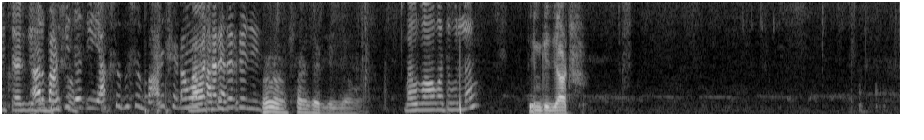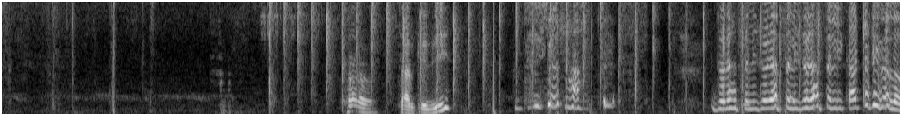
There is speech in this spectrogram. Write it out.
এই চার কেজি আর বাকি যদি একশো দুশো বাড়ে সেটা আমার বাবা সাড়ে চার কেজি? হ্যাঁ সাড়ে চার কেজি আমার। বাবুর বাবা কত বলল? তিন কেজি আটশো। হ্যাঁ। চার কেজি? দুশো ষাট। জোরে হাততালি জোরে হাততালি জোরে হাততালি কাঠটা ঠিক হলো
